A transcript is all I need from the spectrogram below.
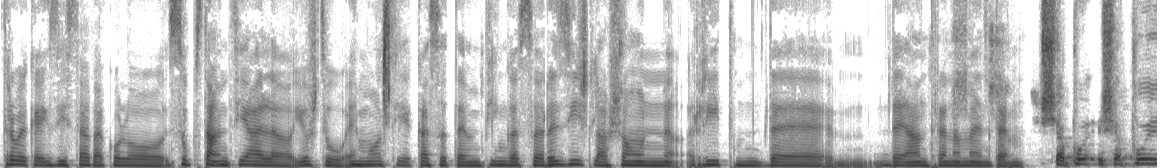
Trebuie că a existat acolo substanțială, eu știu, emoție ca să te împingă să reziști la așa un ritm de, de antrenamente. Și apoi, și apoi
